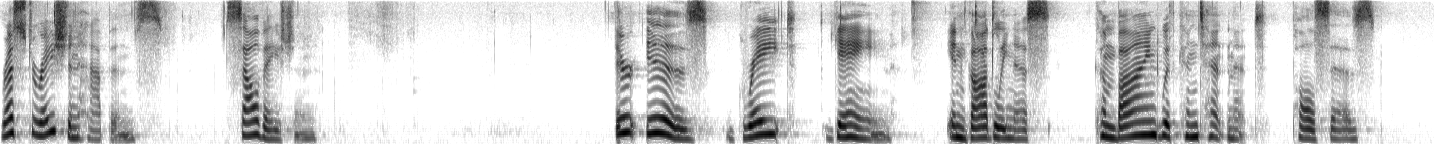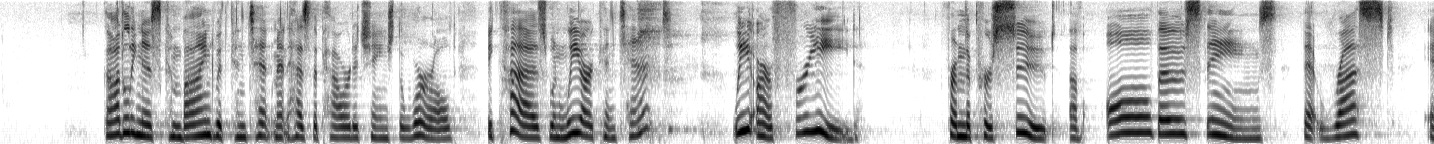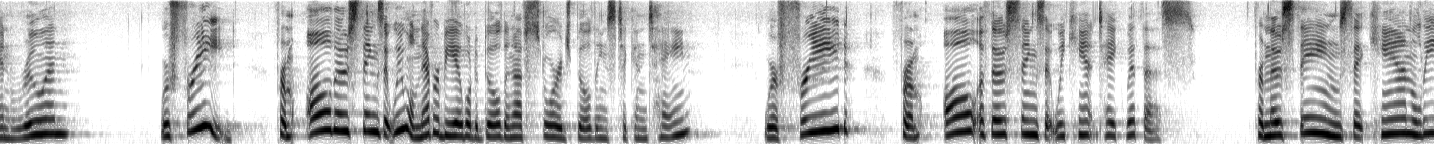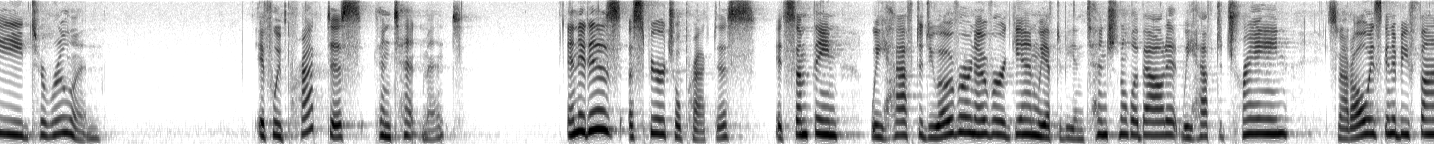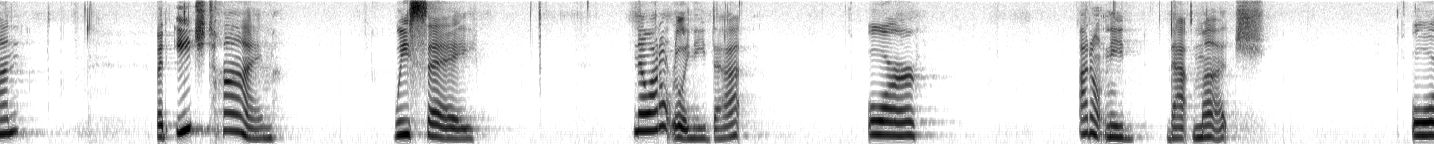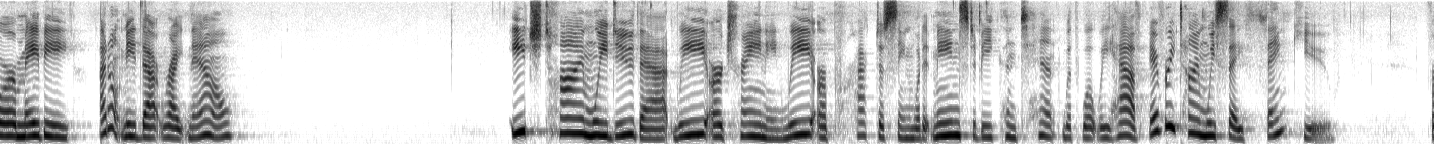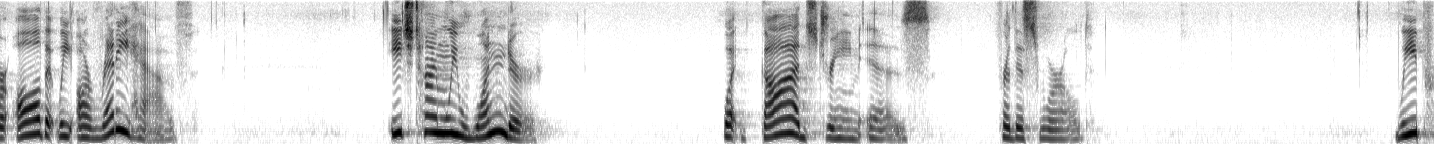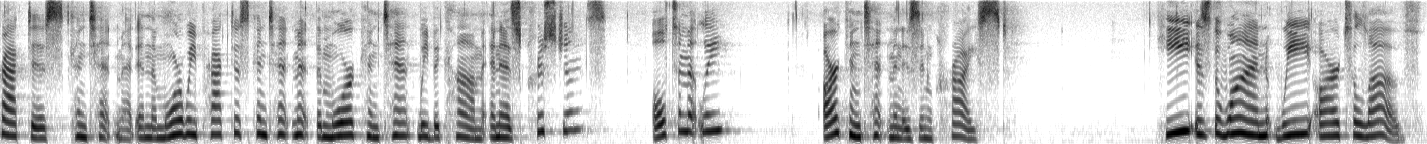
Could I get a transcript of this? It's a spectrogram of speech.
Restoration happens, salvation. There is great gain in godliness combined with contentment, Paul says. Godliness combined with contentment has the power to change the world because when we are content, we are freed from the pursuit of all those things that rust and ruin. We're freed from all those things that we will never be able to build enough storage buildings to contain. We're freed from all of those things that we can't take with us, from those things that can lead to ruin. If we practice contentment, and it is a spiritual practice, it's something we have to do over and over again. We have to be intentional about it. We have to train. It's not always going to be fun. But each time we say, No, I don't really need that, or I don't need that much. Or maybe I don't need that right now. Each time we do that, we are training, we are practicing what it means to be content with what we have. Every time we say thank you for all that we already have, each time we wonder what God's dream is for this world, we practice contentment. And the more we practice contentment, the more content we become. And as Christians, ultimately, our contentment is in Christ. He is the one we are to love.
